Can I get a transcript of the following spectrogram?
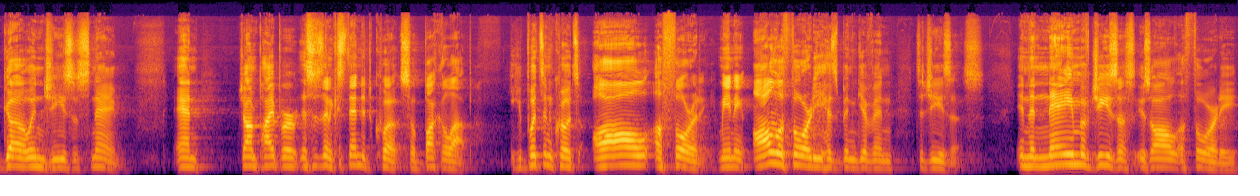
go in Jesus' name. And John Piper, this is an extended quote, so buckle up. He puts in quotes, all authority, meaning all authority has been given to Jesus. In the name of Jesus is all authority.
